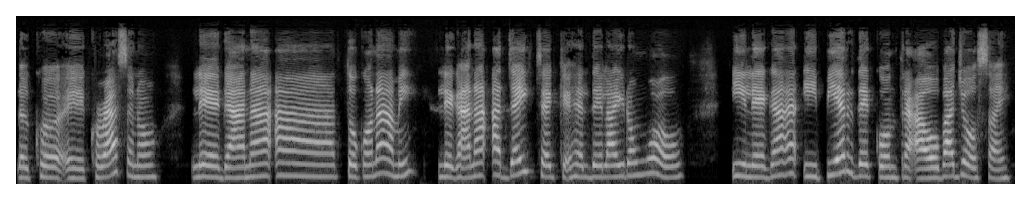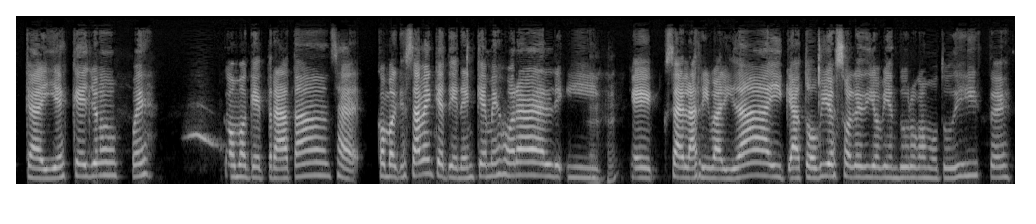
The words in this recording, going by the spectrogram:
el, eh, le gana a Tokonami, le gana a Daytech, que es el del Iron Wall, y, le y pierde contra Aoba Yosai, que ahí es que ellos, pues, como que tratan, o sea, como que saben que tienen que mejorar y que, o sea, la rivalidad y que a Tobio eso le dio bien duro, como tú dijiste.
